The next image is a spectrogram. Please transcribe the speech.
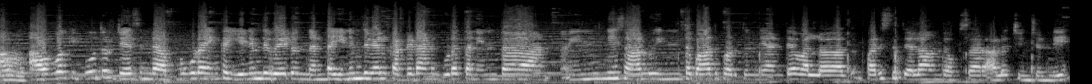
అవ్- అవ్వకి కూతురు చేసిండే అప్పు కూడా ఇంకా ఎనిమిది వేలు ఉందంట. ఎనిమిది వేలు కట్టడానికి కూడా తను ఇంత ఇన్ని సార్లు ఇంత బాధపడుతుంది అంటే వాళ్ళ పరిస్థితి ఎలా ఉందో ఒకసారి ఆలోచించండి.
